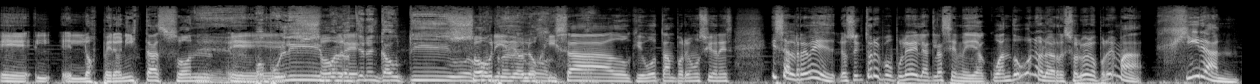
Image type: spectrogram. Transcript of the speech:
eh, el- el- los peronistas son Eh, eh, populismo, sobre- lo tienen cautivo. sobre compran el ideologizado, que votan por emociones. Es al revés. Los sectores populares y la clase media, cuando vos no le resolvés los problemas, giran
